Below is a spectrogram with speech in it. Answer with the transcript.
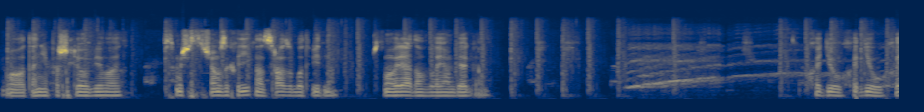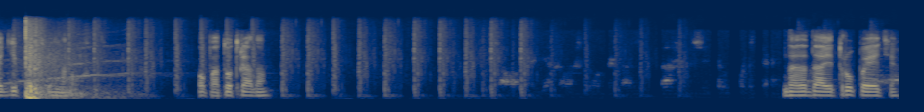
Вот, они пошли убивать. Если мы сейчас начнем заходить, нас сразу будет видно, что мы рядом вдвоем бегаем. Уходи, уходи, уходи, противно. Опа, тут рядом. Да-да-да, и трупы эти.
